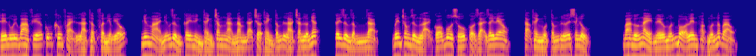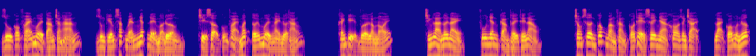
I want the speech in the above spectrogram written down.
thế núi ba phía cũng không phải là thập phần hiểm yếu, nhưng mà những rừng cây hình thành trăm ngàn năm đã trở thành tấm lá chắn lớn nhất, cây rừng rậm rạp, bên trong rừng lại có vô số cỏ dại dây leo, tạo thành một tấm lưới xanh lục. Ba hướng này nếu muốn bỏ lên hoặc muốn nấp vào, dù có phái mười tám tráng hán, dùng kiếm sắc bén nhất để mở đường, chỉ sợ cũng phải mất tới mười ngày nửa tháng. Khánh kỵ vừa lòng nói, chính là nơi này, phu nhân cảm thấy thế nào? Trong sơn cốc bằng thẳng có thể xây nhà kho doanh trại, lại có nguồn nước,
